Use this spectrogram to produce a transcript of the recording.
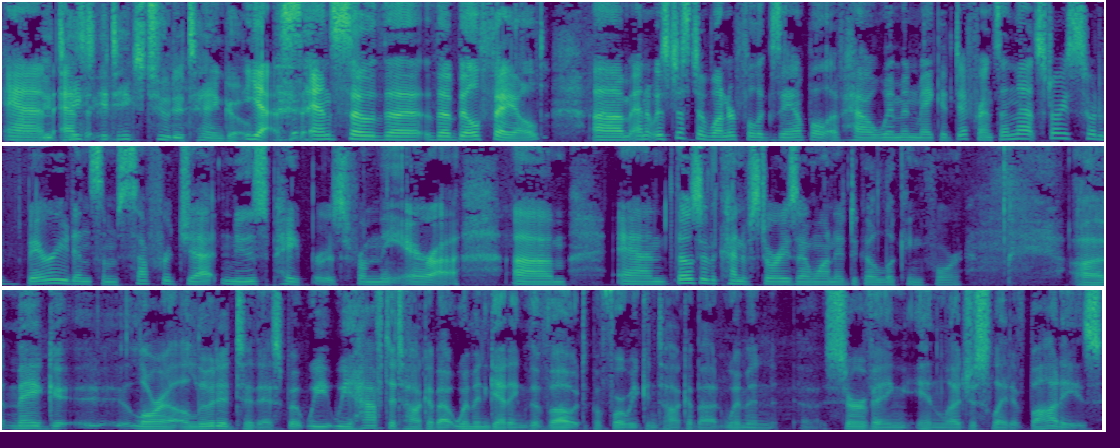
And it takes, it, it, takes two to tango. Yes, and so the the bill failed, um, and it was just a wonderful example of how women make a difference. And that story's sort of buried in some suffragette newspapers from the era, um, and those are the kind of stories I wanted to go looking for. Uh, Meg, Laura alluded to this, but we, we have to talk about women getting the vote before we can talk about women uh, serving in legislative bodies.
